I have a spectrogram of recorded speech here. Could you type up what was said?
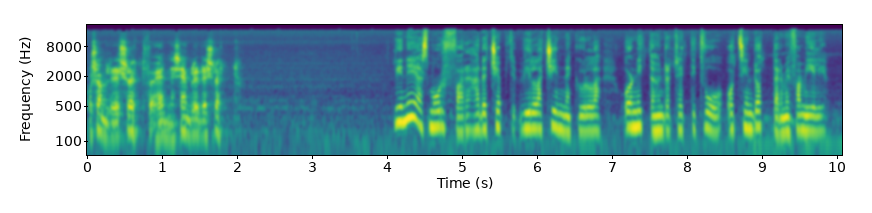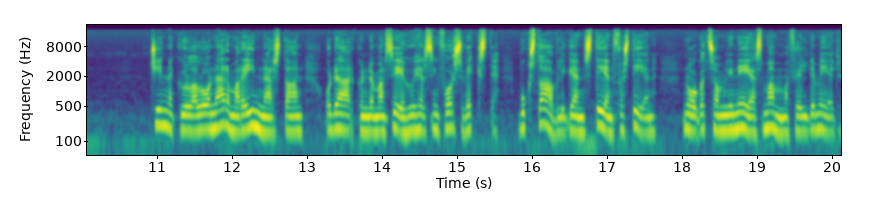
Och så blev det slut för henne, sen blev det slut. Linneas morfar hade köpt Villa Kinnekulla år 1932 åt sin dotter med familj. Kinnekulla låg närmare innerstan och där kunde man se hur Helsingfors växte, bokstavligen sten för sten, något som Linneas mamma följde med.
